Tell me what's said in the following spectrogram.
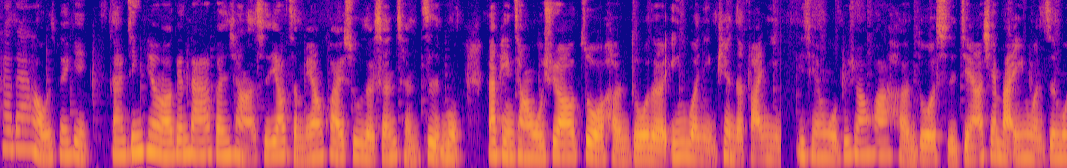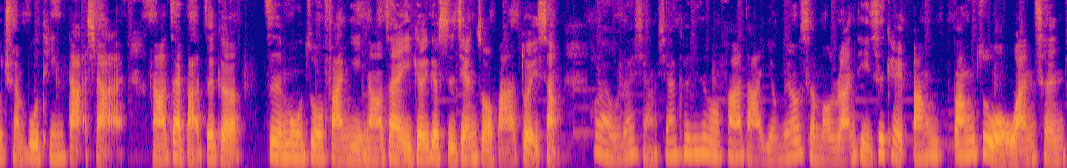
Hello，大家好，我是 Peggy。那今天我要跟大家分享的是要怎么样快速的生成字幕。那平常我需要做很多的英文影片的翻译，以前我必须要花很多时间，要先把英文字幕全部听打下来，然后再把这个字幕做翻译，然后再一个一个时间轴把它对上。后来我在想，现在科技这么发达，有没有什么软体是可以帮帮助我完成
